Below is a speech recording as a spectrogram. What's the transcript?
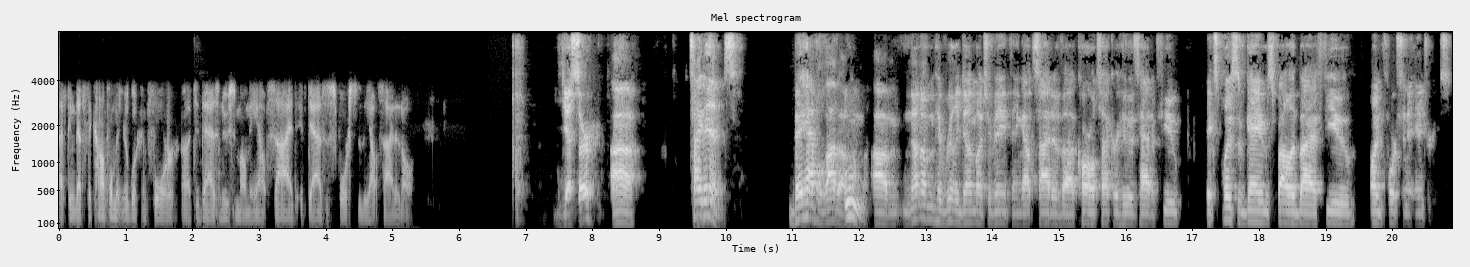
I think that's the complement you're looking for uh, to Dazz Newsome on the outside if Dazz is forced to the outside at all. Yes, sir. Uh, tight ends. They have a lot of them. Um, none of them have really done much of anything outside of uh, Carl Tucker, who has had a few explosive games followed by a few unfortunate injuries.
